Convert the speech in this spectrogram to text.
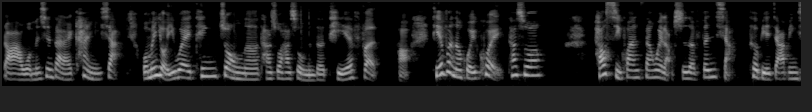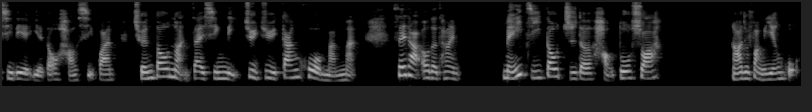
啊，我们现在来看一下，我们有一位听众呢，他说他是我们的铁粉，好，铁粉的回馈，他说好喜欢三位老师的分享，特别嘉宾系列也都好喜欢，全都暖在心里，句句干货满满。Seta all the time，每一集都值得好多刷，然后就放个烟火。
